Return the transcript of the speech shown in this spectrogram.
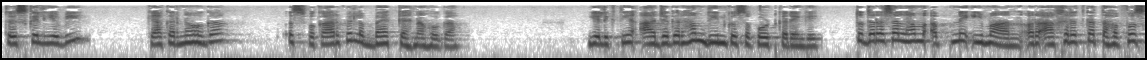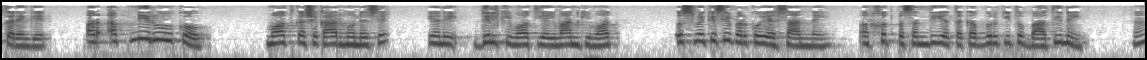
تو اس کے لیے بھی کیا کرنا ہوگا؟ اس پکار پہ لبیک کہنا ہوگا۔ یہ لکھتی ہیں، آج اگر ہم دین کو سپورٹ کریں گے، تو دراصل ہم اپنے ایمان اور آخرت کا تحفظ کریں گے اور اپنی روح کو موت کا شکار ہونے سے یعنی دل کی موت یا ایمان کی موت، اس میں کسی پر کوئی احسان نہیں اور خود پسندی یا تکبر کی تو بات ہی نہیں۔ ہاں؟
